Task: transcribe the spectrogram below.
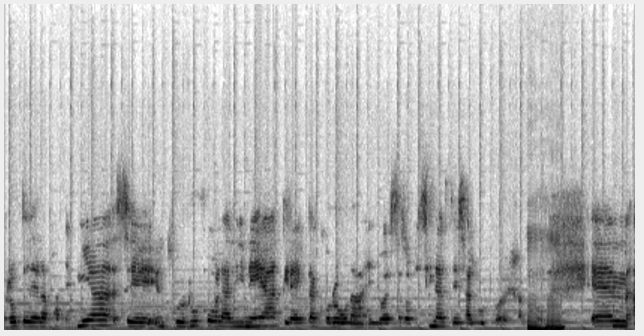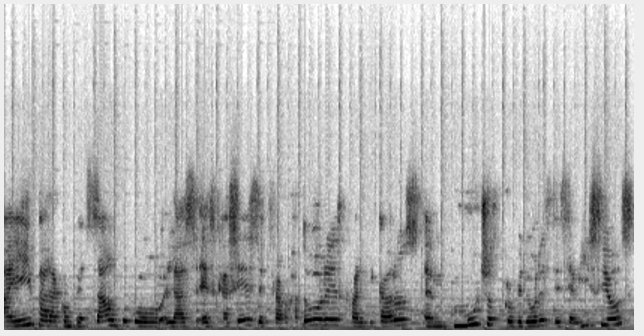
brote de la pandemia se introdujo la línea directa Corona en nuestras oficinas de salud, por ejemplo. Em, ahí para compensar un poco las escasez de trabajadores cualificados, em, muchos proveedores de servicios,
